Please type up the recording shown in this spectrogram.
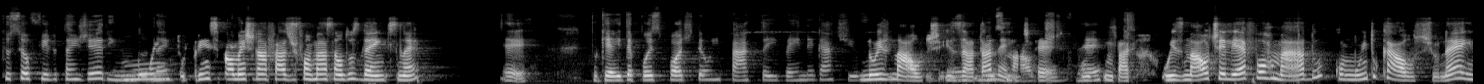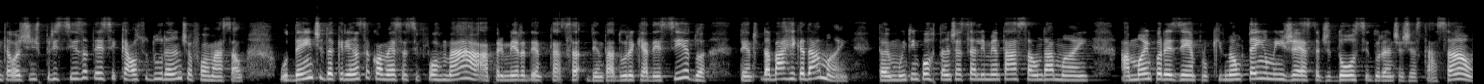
que o seu filho está ingerindo. Né? Muito, né? principalmente na fase de formação dos dentes, né? É. Porque aí depois pode ter um impacto aí bem negativo. No esmalte, exatamente. No esmalte, é, né? o, o esmalte, ele é formado com muito cálcio, né? Então, a gente precisa ter esse cálcio durante a formação. O dente da criança começa a se formar, a primeira dentadura que é decídua, dentro da barriga da mãe. Então, é muito importante essa alimentação da mãe. A mãe, por exemplo, que não tem uma ingesta de doce durante a gestação,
